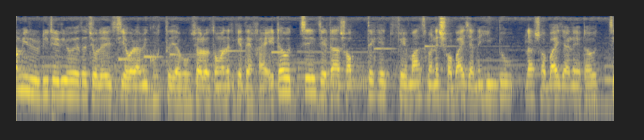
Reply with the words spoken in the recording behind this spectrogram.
আমি রেডি টেডি হয়ে তো চলে এসেছি, এবার আমি ঘুরতে যাব। চলো তোমাদেরকে দেখায় এটা হচ্ছে যেটা সব থেকে ফেমাস মানে সবাই জানে, হিন্দুরা সবাই জানে, এটা হচ্ছে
